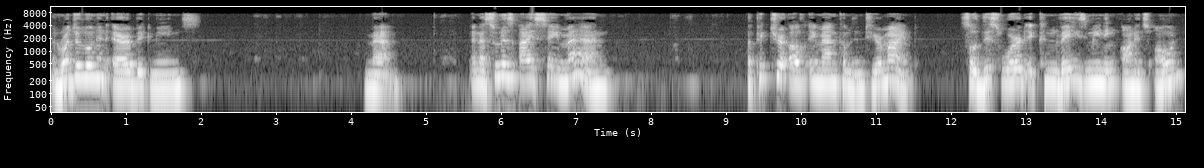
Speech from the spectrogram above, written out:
And rajulun in Arabic means man. And as soon as I say man, a picture of a man comes into your mind. So this word, it conveys meaning on its own.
